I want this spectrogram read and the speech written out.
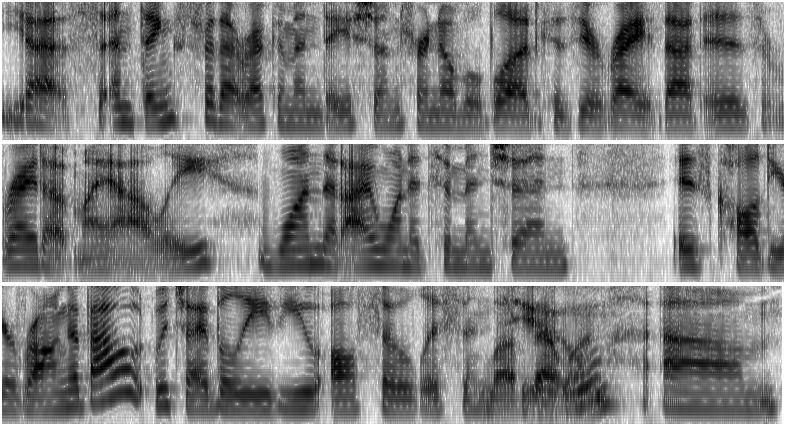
Yes, and thanks for that recommendation for Noble Blood because you're right, that is right up my alley. One that I wanted to mention is called You're Wrong About, which I believe you also listened Love to. That one. Um,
